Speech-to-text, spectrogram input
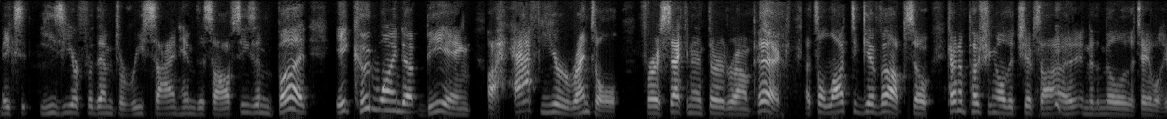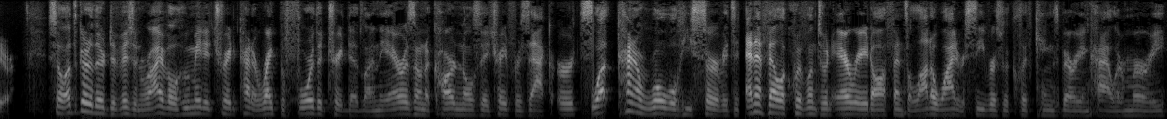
makes it easier for them to re sign him this offseason, but it could wind up being a half year rental for a second and third round pick. That's a lot to give up. So, kind of pushing all the chips on, uh, into the middle of the table here. So let's go to their division rival, who made a trade kind of right before the trade deadline. The Arizona Cardinals. They trade for Zach Ertz. What kind of role will he serve? It's an NFL equivalent to an air raid offense. A lot of wide receivers with Cliff Kingsbury and Kyler Murray.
